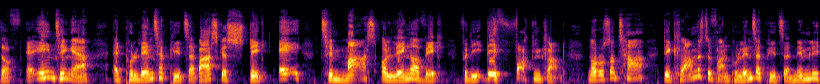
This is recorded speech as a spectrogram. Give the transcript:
the... F- en ting er, at polenta pizza bare skal stikke af til Mars og længere væk. Fordi det er fucking klamt. Når du så tager det klammeste fra en polenta pizza, nemlig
